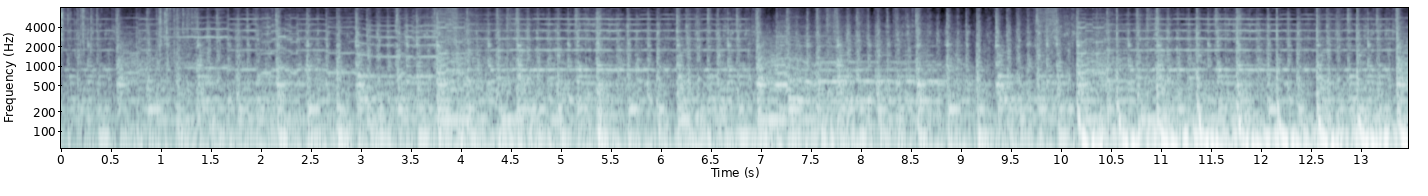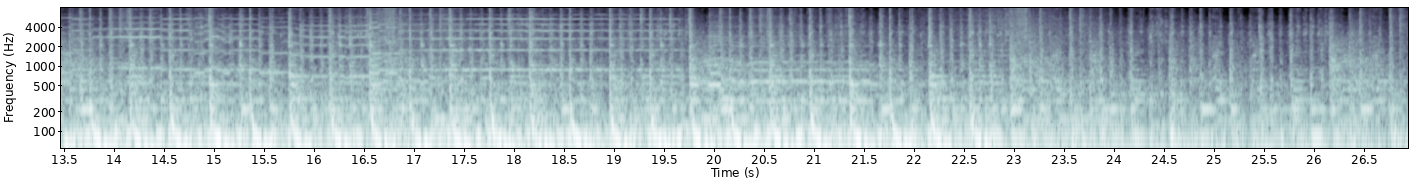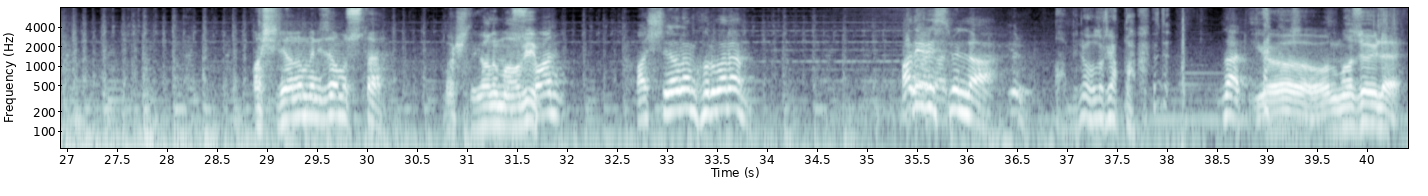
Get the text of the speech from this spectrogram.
Başlayalım mı Nizam Usta? Başlayalım abi. Osman. Başlayalım kurbanım. Hadi bismillah. Abi ne olur yapma. Lan. Yo olmaz öyle.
